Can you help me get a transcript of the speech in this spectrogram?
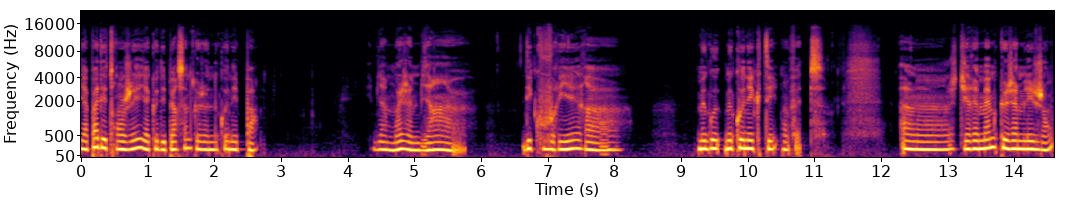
il n'y a pas d'étrangers, il n'y a que des personnes que je ne connais pas. Eh bien, moi, j'aime bien euh, découvrir, euh, me, connecter, en fait. Euh, je dirais même que j'aime les gens.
